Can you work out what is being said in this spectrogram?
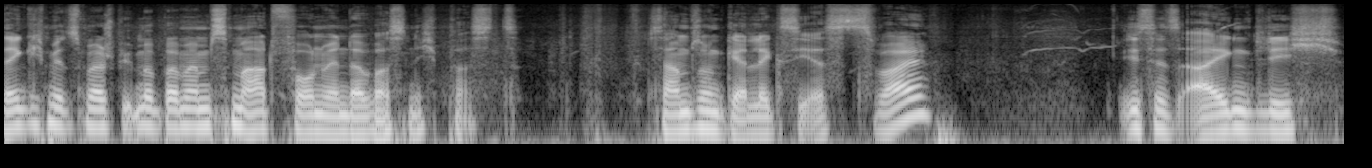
Denke ich mir zum Beispiel immer bei meinem Smartphone, wenn da was nicht passt. Samsung Galaxy S2 ist jetzt eigentlich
